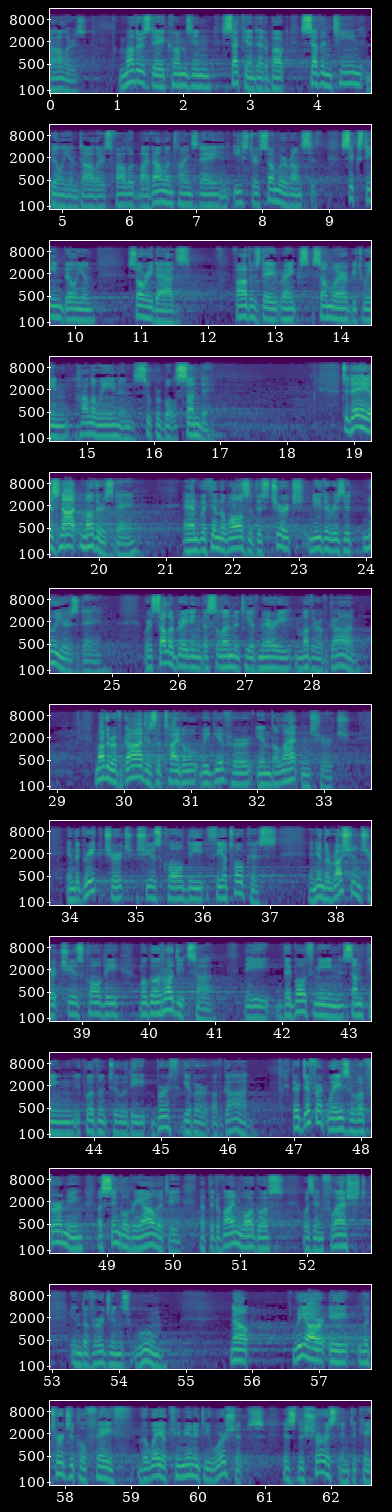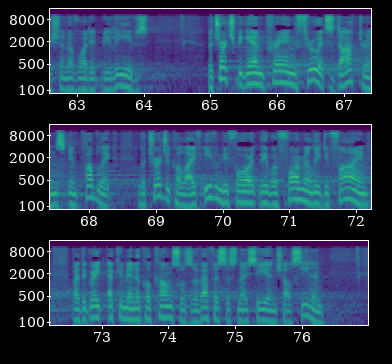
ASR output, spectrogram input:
Mother's Day comes in second at about $17 billion, followed by Valentine's Day and Easter, somewhere around 16 billion. Sorry, dads, Father's Day ranks somewhere between Halloween and Super Bowl Sunday. Today is not Mother's Day, and within the walls of this church, neither is it New Year's Day. We're celebrating the solemnity of Mary, Mother of God. Mother of God is the title we give her in the Latin Church. In the Greek Church, she is called the Theotokos, and in the Russian Church, she is called the Bogoroditsa, the, they both mean something equivalent to the birth giver of God. There are different ways of affirming a single reality that the divine Logos was enfleshed in the Virgin's womb. Now, we are a liturgical faith. The way a community worships is the surest indication of what it believes. The church began praying through its doctrines in public liturgical life even before they were formally defined by the great ecumenical councils of Ephesus, Nicaea, and Chalcedon.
